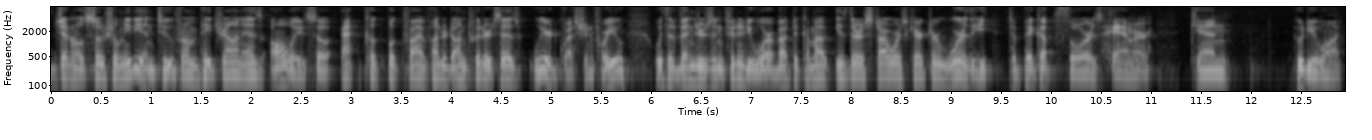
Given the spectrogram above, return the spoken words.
general social media and two from Patreon as always. So at Cookbook500 on Twitter says, Weird question for you. With Avengers Infinity War about to come out, is there a Star Wars character worthy to pick up Thor's hammer? Ken, who do you want?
